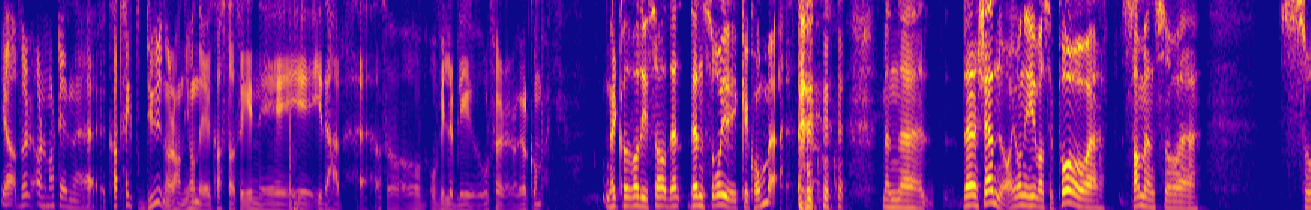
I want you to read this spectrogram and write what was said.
Ja, for Arne Martin, eh, hva tenkte du når han Jonny kasta seg inn i, i, i det her, eh, altså, og, og, ville bli ordfører og gjøre comeback? Nei, hva var det de sa? Den, den så jo ikke komme. Men uh, det skjer nå. Jonny hiva seg på, og uh, sammen så, uh, så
